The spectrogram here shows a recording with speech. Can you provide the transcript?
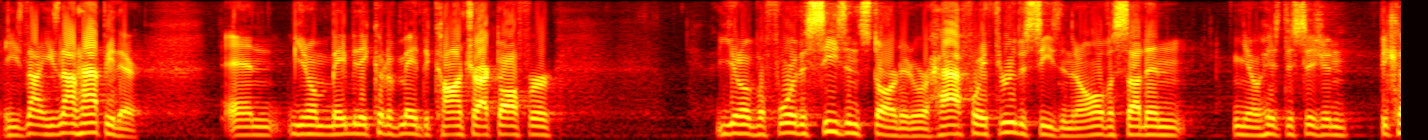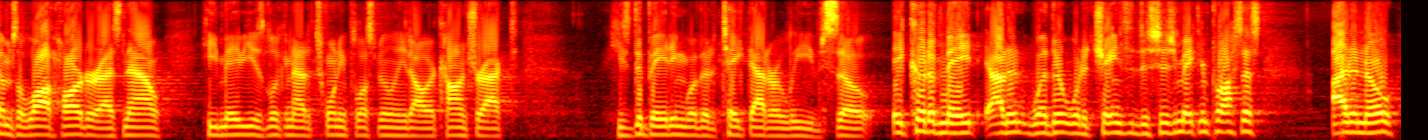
he's not he's not happy there. And you know maybe they could have made the contract offer, you know, before the season started or halfway through the season, and all of a sudden, you know, his decision becomes a lot harder as now he maybe is looking at a twenty plus million dollar contract. He's debating whether to take that or leave. So it could have made I don't whether it would have changed the decision making process. I don't know,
